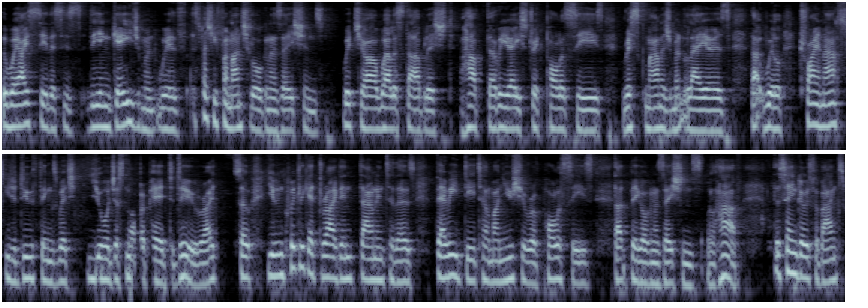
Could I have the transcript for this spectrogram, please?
The way I see this is the engagement with, especially financial organizations, which are well established, have very, very strict policies, risk management layers that will try and ask you to do things which you're just not prepared to do, right? So you can quickly get dragged in, down into those very detailed minutiae of policies that big organizations will have. The same goes for banks.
